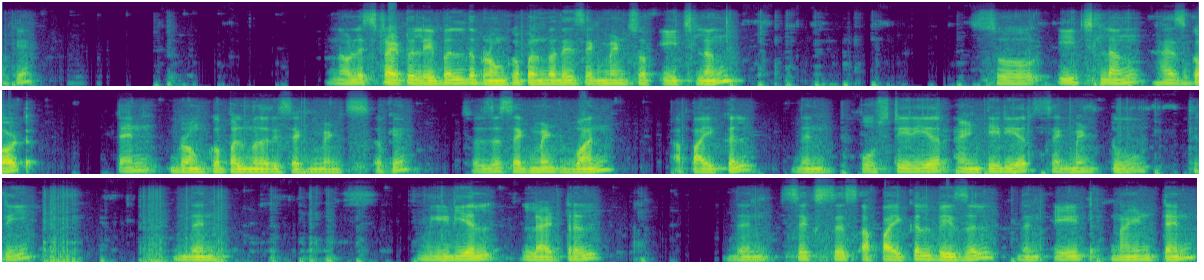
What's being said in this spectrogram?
Okay. Now let's try to label the bronchopulmonary segments of each lung. So each lung has got 10 bronchopulmonary segments. Okay. So this is the segment 1 apical, then posterior, anterior, segment 2, 3, then medial, lateral, then 6 is apical basal, then 8, 9, 10.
